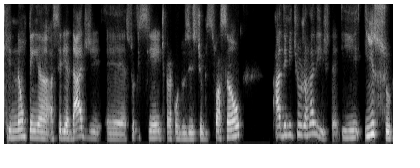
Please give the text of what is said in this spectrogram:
que não tenha a seriedade é, suficiente para conduzir esse tipo de situação a demitir o jornalista. E isso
